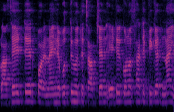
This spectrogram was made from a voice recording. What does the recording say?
ক্লাস এইটের পরে নাইনে ভর্তি হতে চাচ্ছেন, এইটের কোনো সার্টিফিকেট নাই।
